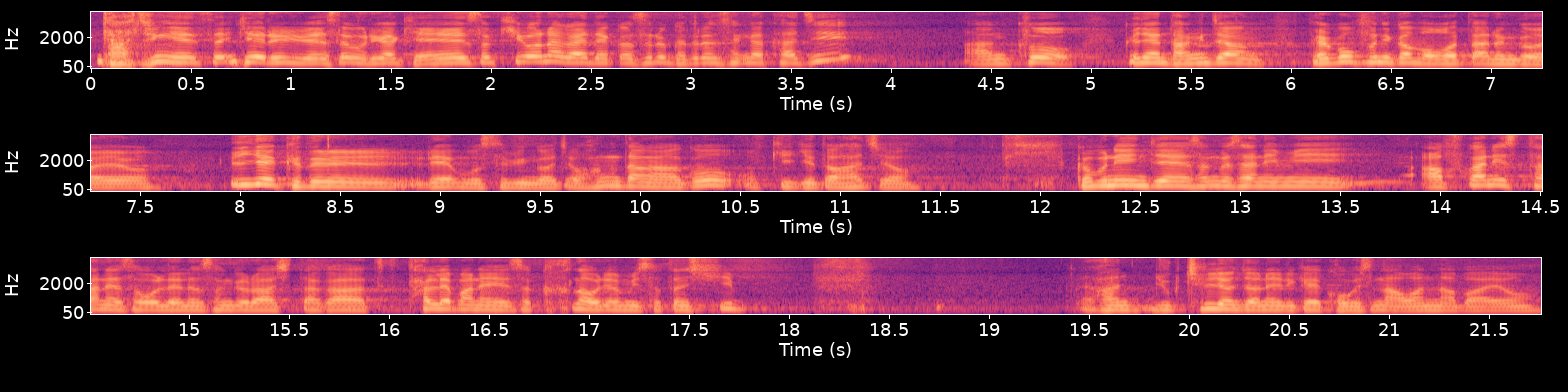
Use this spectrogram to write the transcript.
나중에 생계를 위해서 우리가 계속 키워나가야 될 것으로 그들은 생각하지 않고 그냥 당장 배고프니까 먹었다는 거예요. 이게 그들의 모습인 거죠. 황당하고 웃기기도 하죠. 그분이 이제 선교사님이 아프가니스탄에서 원래는 선교를 하시다가 탈레반에서 큰 어려움이 있었던 10, 한 6, 7년 전에 이렇게 거기서 나왔나 봐요.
